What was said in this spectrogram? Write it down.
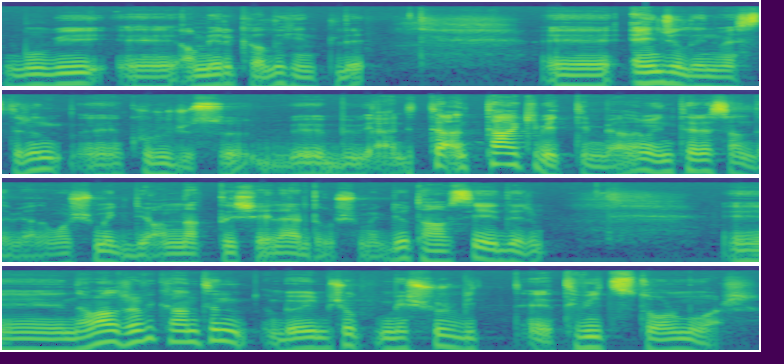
Bu bir e, Amerikalı Hintli. E, Angel Investor'ın e, kurucusu. E, yani ta- takip ettiğim bir adam. Enteresan da bir adam. Hoşuma gidiyor. Anlattığı şeyler de hoşuma gidiyor. Tavsiye ederim. E, Naval Ravikant'ın böyle bir çok meşhur bir e, tweet stormu var.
